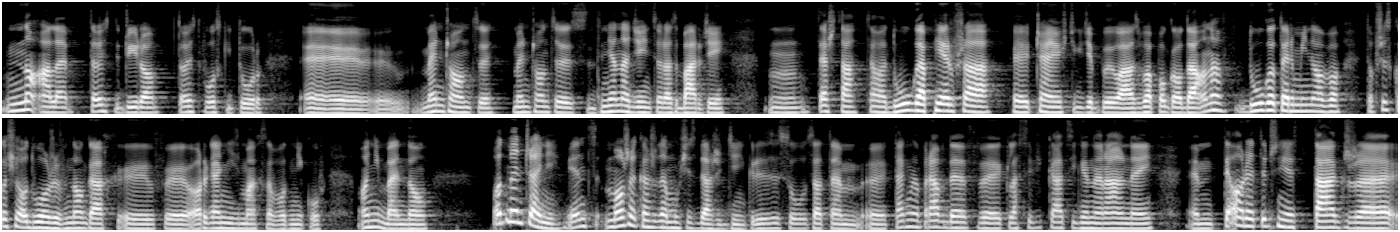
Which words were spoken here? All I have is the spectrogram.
No ale to jest Giro, to jest włoski Tour, e, męczący, męczący z dnia na dzień coraz bardziej. Mm, też ta cała długa pierwsza e, część, gdzie była zła pogoda, ona długoterminowo, to wszystko się odłoży w nogach, w organizmach zawodników. Oni będą podmęczeni, więc może każdemu się zdarzyć dzień kryzysu. Zatem y, tak naprawdę w klasyfikacji generalnej teoretycznie jest tak, że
